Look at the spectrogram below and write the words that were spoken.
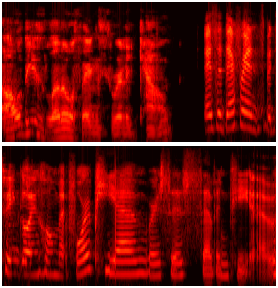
All these little things really count. There's a difference between going home at 4 p.m versus 7 p.m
